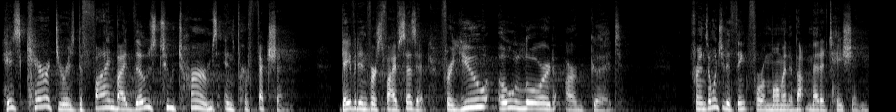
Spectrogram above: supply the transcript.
His character is defined by those two terms in perfection. David in verse 5 says it For you, O Lord, are good. Friends, I want you to think for a moment about meditation.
